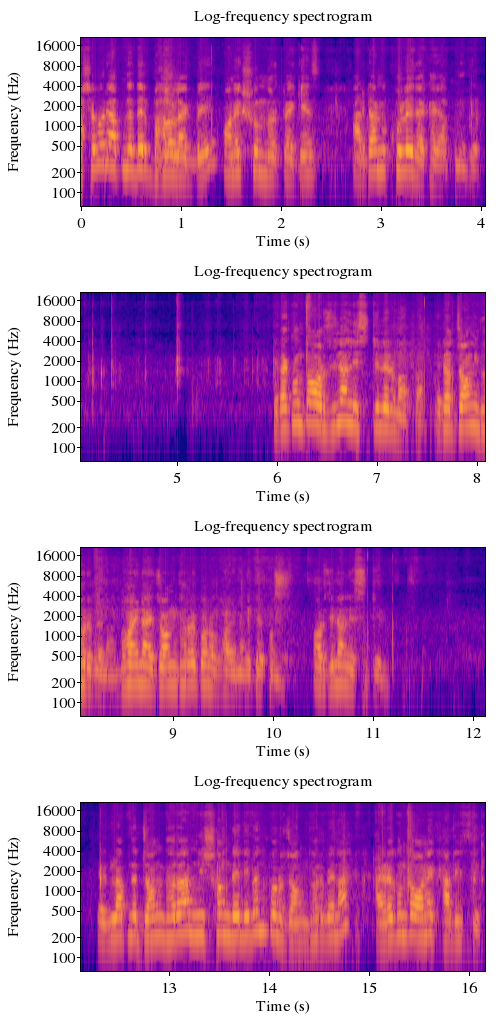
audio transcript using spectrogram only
আশা করি আপনাদের ভালো লাগবে, অনেক সুন্দর প্যাকেজ। আর এটা আমি খুলে দেখাই আপনাদের। এটা কিন্তু অরিজিনাল স্টিলের মাথা। এটা জং ধরবে না, ভয় নাই, জং ধরার কোনো ভয় নাই, দেখুন, অরিজিনাল স্টিল। এগুলো আপনি জং ধরা নিঃসন্দেহে নেবেন, কোনো জং ধরবে না। আর এটা কিন্তু অনেক হাডি সিট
